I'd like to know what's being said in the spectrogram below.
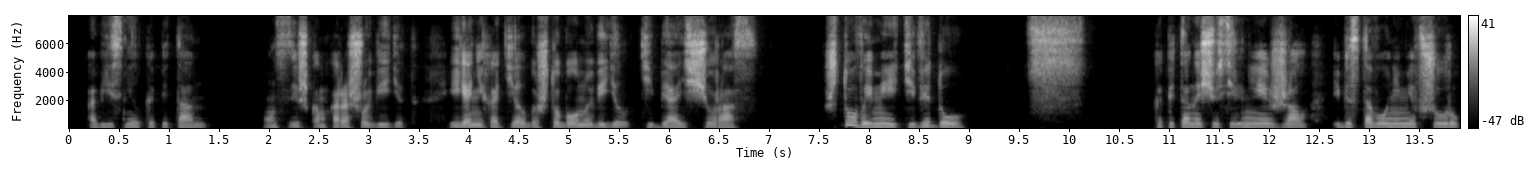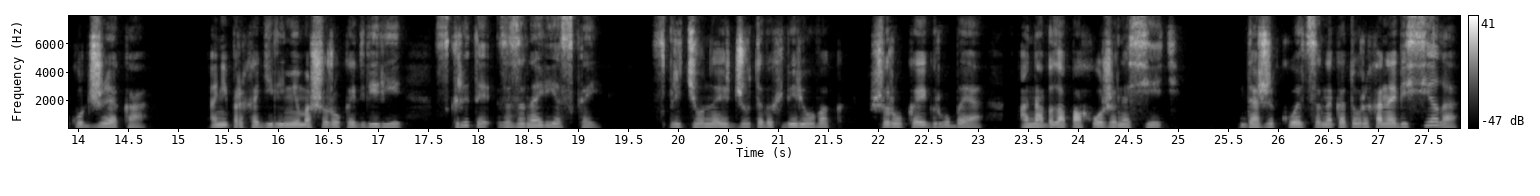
— объяснил капитан. «Он слишком хорошо видит, и я не хотел бы, чтобы он увидел тебя еще раз». «Что вы имеете в виду?» «Тссс!» Капитан еще сильнее сжал и без того онемевшую руку Джека. Они проходили мимо широкой двери, скрытой за занавеской. Сплетенная из джутовых веревок, широкая и грубая, она была похожа на сеть. Даже кольца, на которых она висела,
